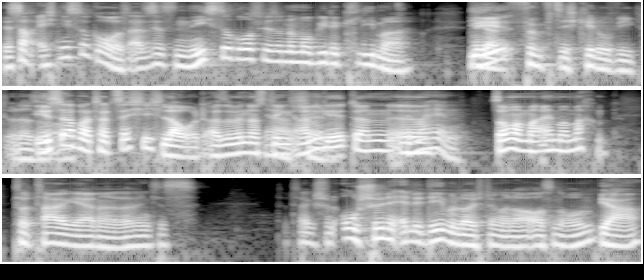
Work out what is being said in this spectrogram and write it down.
Das ist auch echt nicht so groß. Also es ist jetzt nicht so groß wie so eine mobile Klima, die Nee. dann 50 Kilo wiegt oder so. Ist aber tatsächlich laut. Also wenn das Ja, Ding schön. angeht, dann äh, Immerhin. Sollen wir mal einmal machen? Total gerne. Da bin ich jetzt total gespannt. Oh, schöne LED-Beleuchtung auch noch außenrum. Ja.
